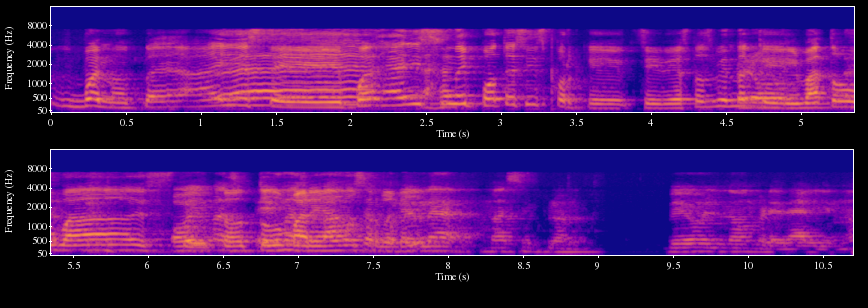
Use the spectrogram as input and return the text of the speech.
Bueno, eh, ahí, este, Eh, pues, ahí es una hipótesis porque si estás viendo Pero- que el vato va este, Hoy más- todo, es todo más, mareado Vamos a ponerla más simplón. Veo el nombre de alguien, ¿no?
